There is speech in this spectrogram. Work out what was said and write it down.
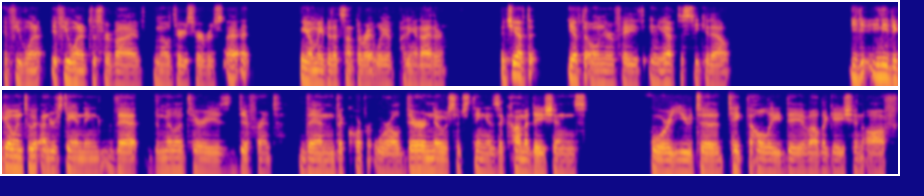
if you want if you want it to survive military service. Uh, you know maybe that's not the right way of putting it either but you have to you have to own your faith and you have to seek it out. You, you need to go into it understanding that the military is different than the corporate world there are no such thing as accommodations for you to take the holy day of obligation off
